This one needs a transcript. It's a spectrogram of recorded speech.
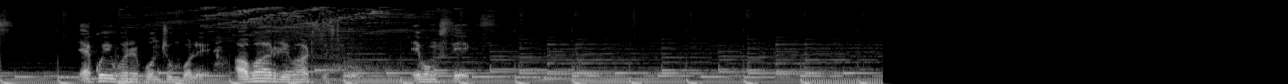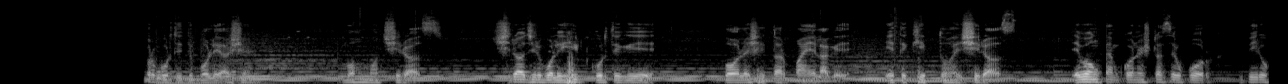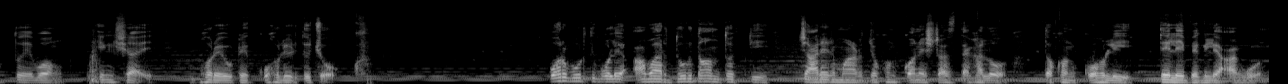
একই ওভারের পঞ্চম বলে আবার রিভার্স স্কোপ এবং সিক্স পরবর্তীতে বলে আসেন, মোহাম্মদ সিরাজ। সিরাজের বলে হিট করতে গিয়ে বল এসে তার পায়ে লাগে। এতে ক্ষিপ্ত হয় সিরাজ এবং কনেস্টাসের উপর বিরক্ত এবং হিংসায় ভরে ওঠে কোহলির দু চোখ। পরবর্তী বলে আবার দুর্দান্ত একটি চারের মার যখন কনেস্টাস দেখাল, তখন কোহলি তেলে বেগলে আগুন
